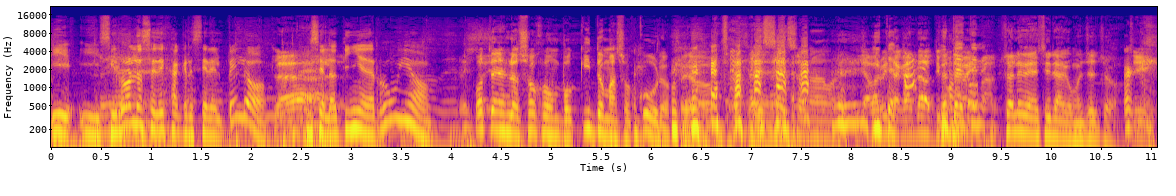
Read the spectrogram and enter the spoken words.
Y, y si Rolo se deja crecer el pelo Claro. y se lo tiñe de rubio, Vos tenés los ojos un poquito más oscuros, pero es eso nada más. Y la barbita cantado tipo. Yo le voy a decir algo, muchacho. Sí.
